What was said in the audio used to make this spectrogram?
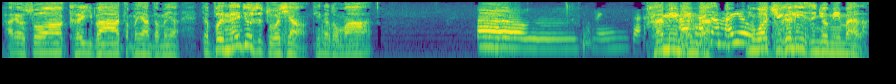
还要说可以吧，怎么样怎么样，这本来就是着相，听得懂吗？呃，嗯明白。还没明白长还有？我举个例子你就明白了。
